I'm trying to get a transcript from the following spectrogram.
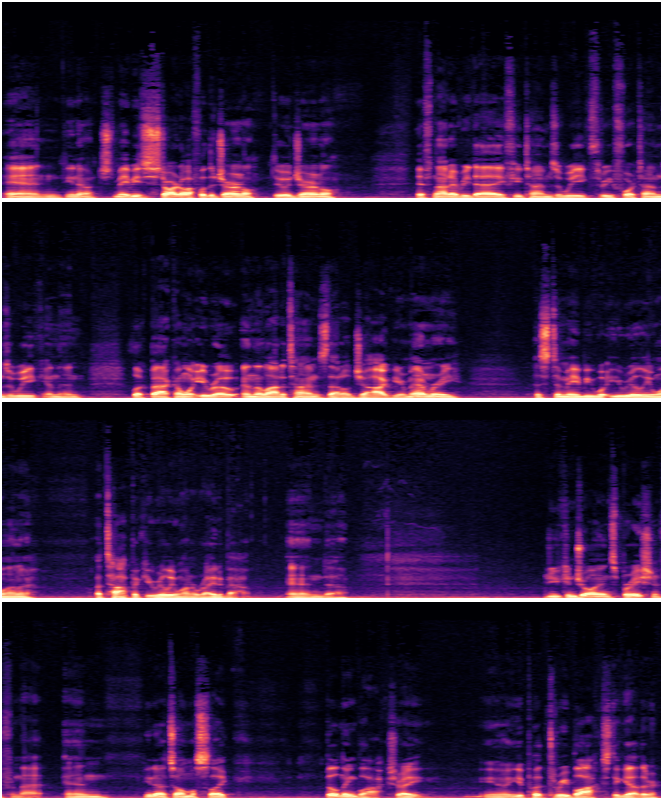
And, you know, just maybe start off with a journal, do a journal, if not every day, a few times a week, three, four times a week, and then look back on what you wrote. And a lot of times that'll jog your memory as to maybe what you really want to, a topic you really want to write about. And uh, you can draw inspiration from that. And, you know, it's almost like building blocks, right? You know, you put three blocks together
